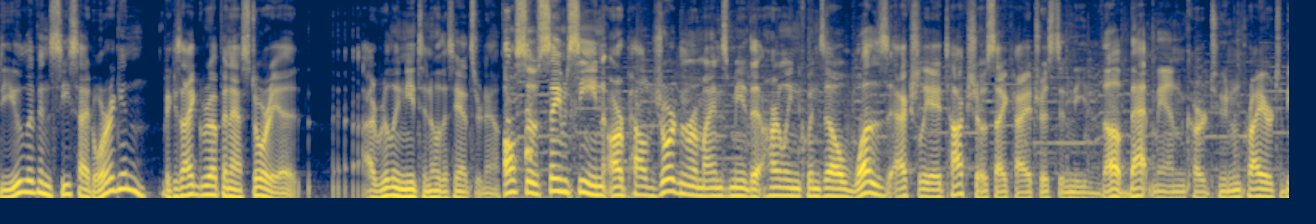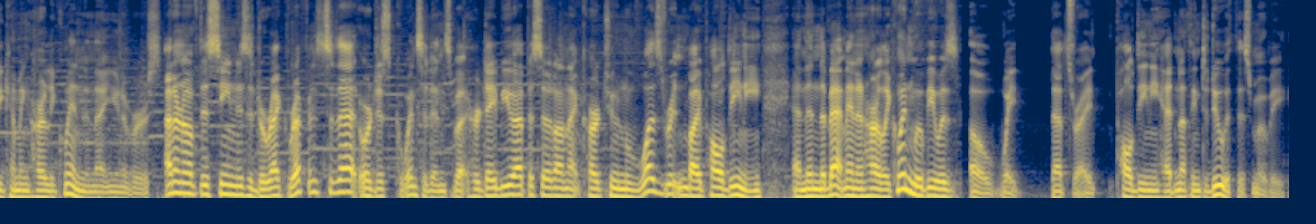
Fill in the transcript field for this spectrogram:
do you live in Seaside, Oregon? Because I grew up in Astoria. I really need to know this answer now. Also, same scene, our pal Jordan reminds me that Harleen Quinzel was actually a talk show psychiatrist in the The Batman cartoon prior to becoming Harley Quinn in that universe. I don't know if this scene is a direct reference to that or just coincidence, but her debut episode on that cartoon was written by Paul Dini, and then the Batman and Harley Quinn movie was. Oh, wait, that's right. Paul Dini had nothing to do with this movie.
